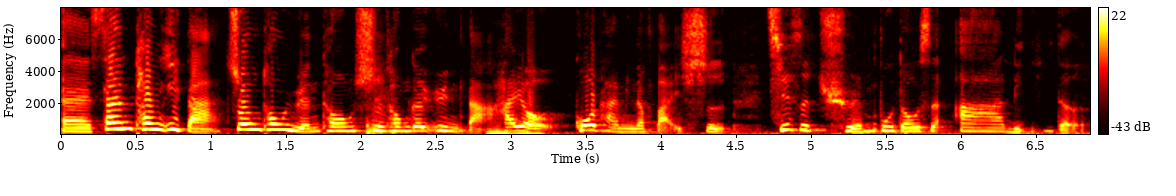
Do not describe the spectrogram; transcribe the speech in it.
哎，三通一达、中通、圆通、世通跟韵达，还有郭台铭的百世，其实全部都是阿里的。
